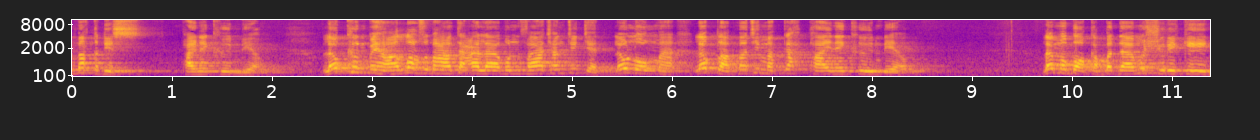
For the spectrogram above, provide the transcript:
ลมักดิสภายในคืนเดียว แล้วขึ้นไปหาลอสุบฮานตะอาลาบนฟ้าชั้นที่เจ็ดแล้วลงมา แล้วกลับมาที่มักกะภายในคืนเดียว แล้วมาบอกกับบรรดามุชริกีน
